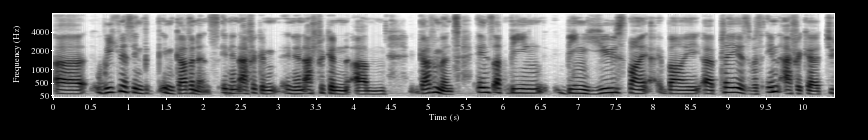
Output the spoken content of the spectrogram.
uh, weakness in in governance in an African in an African um, government ends up being being used by by uh, players within Africa to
